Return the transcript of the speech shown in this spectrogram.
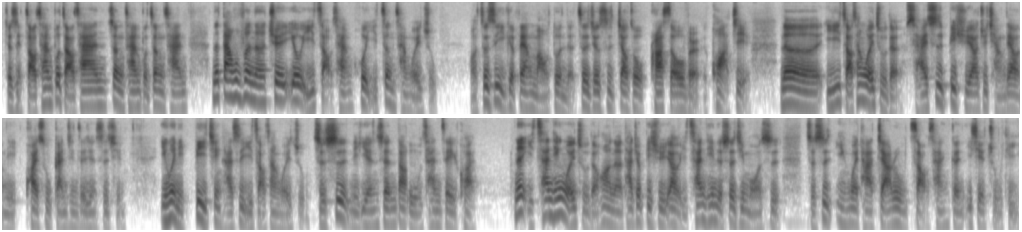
就是早餐不早餐，正餐不正餐。那大部分呢，却又以早餐或以正餐为主。哦，这是一个非常矛盾的，这就是叫做 crossover 跨界。那以早餐为主的，还是必须要去强调你快速干净这件事情，因为你毕竟还是以早餐为主，只是你延伸到午餐这一块。那以餐厅为主的话呢，它就必须要以餐厅的设计模式，只是因为它加入早餐跟一些主题，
